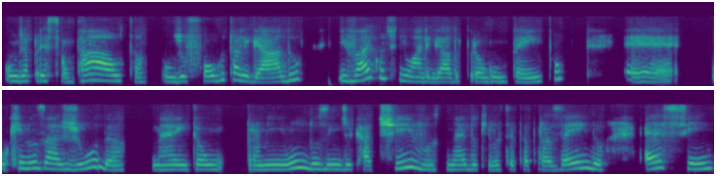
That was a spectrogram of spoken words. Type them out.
onde a pressão está alta, onde o fogo está ligado e vai continuar ligado por algum tempo. É, o que nos ajuda, né? Então, para mim, um dos indicativos, né, do que você está trazendo é sim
